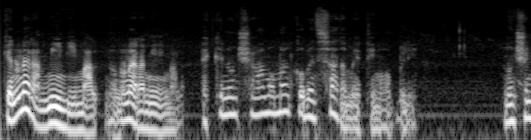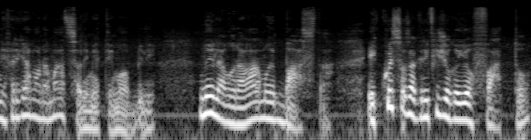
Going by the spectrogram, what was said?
che non era minimal, no, non era minimal, è che non ci avevamo manco pensato a mettere i mobili. Non ce ne fregava una mazza di mettere i mobili noi lavoravamo e basta. E questo sacrificio che io ho fatto,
